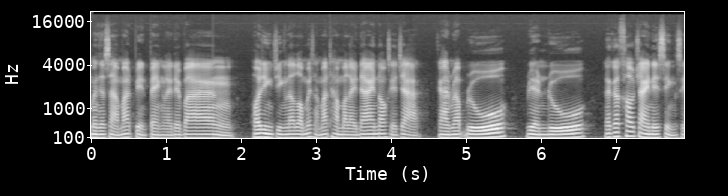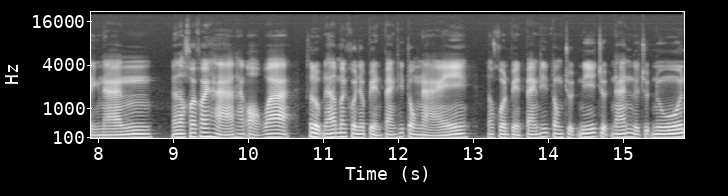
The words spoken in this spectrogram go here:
มันจะสามารถเปลี่ยนแปลงอะไรได้บ้าง เพราะจริงๆแล้วเราไม่สามารถทำอะไรได้นอกเสียจากการรับรู้ เรียนรู้ แล้วก็เข้าใจในสิ่งสิ่งนั้น แล้วเราค่อยๆหาทางออกว่าสรุปแล้วมันควรจะเปลี่ยนแปลงที่ตรงไหน เราควรเปลี่ยนแปลงที่ตรงจุดนี้จุดนั้นหรือจุดนู้น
